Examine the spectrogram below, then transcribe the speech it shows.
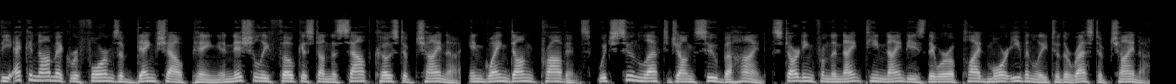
The economic reforms of Deng Xiaoping initially focused on the south coast of China, in Guangdong province, which soon left Jiangsu behind. Starting from the 1990s they were applied more evenly to the rest of China.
